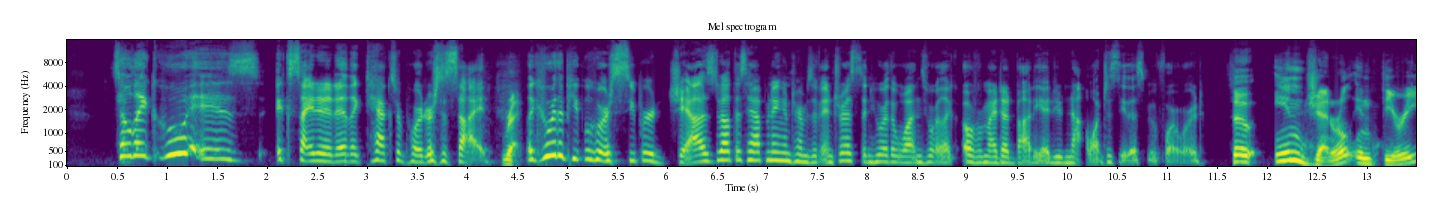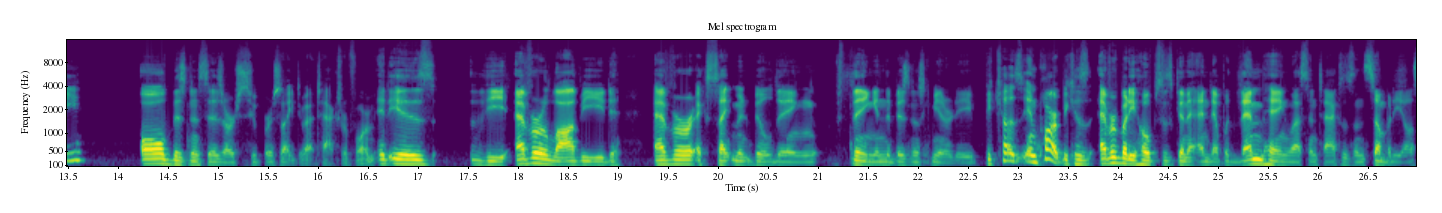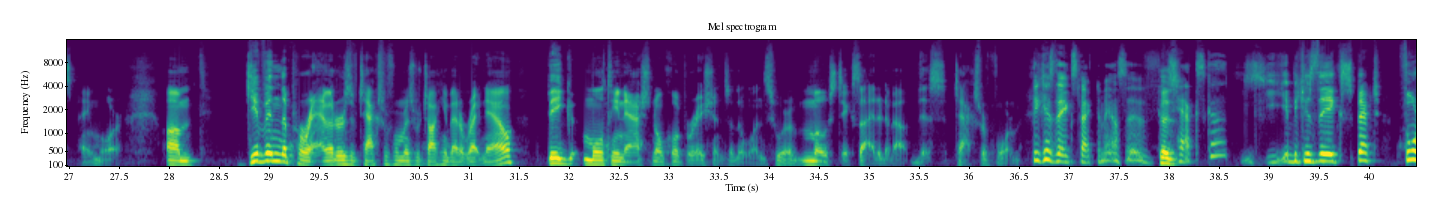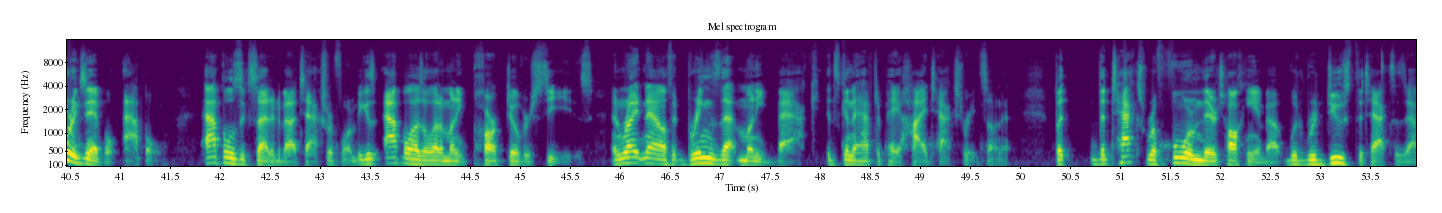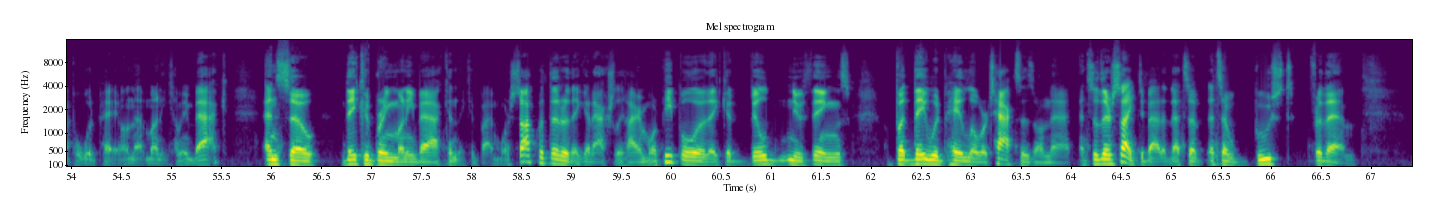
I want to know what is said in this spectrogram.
So, like, who is excited, uh, like tax reporters aside? Right. Like, who are the people who are super jazzed about this happening in terms of interest, and who are the ones who are like, over my dead body, I do not want to see this move forward? So, in general, in theory, all businesses are super psyched about tax reform. It is the ever lobbied ever excitement building thing in the business community because in part because everybody hopes it's going to end up with them paying less in taxes and somebody else paying more um, given the parameters of tax reform as we're talking about it right now big multinational corporations are the ones who are most excited about this tax reform because they expect a massive tax cut. Yeah, because they expect, for example, Apple. Apple's excited about tax reform because Apple has a lot of money parked overseas. And right now, if it brings that money back, it's going to have to pay high tax rates on it. But the tax reform they're talking about would reduce the taxes Apple would pay on that money coming back. And so they could bring money back and they could buy more stock with it, or they could actually hire more people, or they could build new things, but they would pay lower taxes on that. And so they're psyched about it. That's a that's a boost for them.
